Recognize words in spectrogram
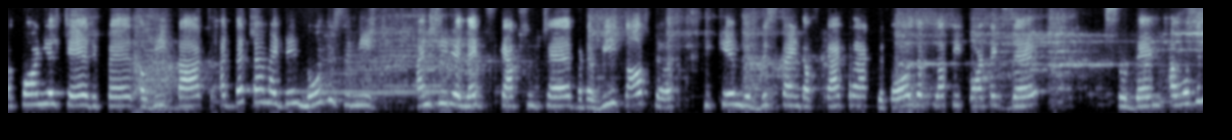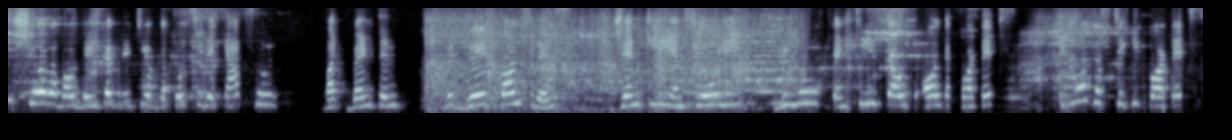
a corneal tear repair a week back. At that time, I didn't notice any anterior lens capsule tear, but a week after, he came with this kind of cataract with all the fluffy cortex there. So then I wasn't sure about the integrity of the posterior capsule, but went in with great confidence, gently and slowly removed and teased out all the cortex. It was a sticky cortex,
